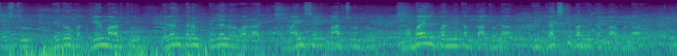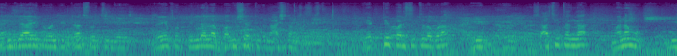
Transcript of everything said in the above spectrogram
చేస్తూ ఏదో ఒక గేమ్ ఆడుతూ నిరంతరం పిల్లలు వాళ్ళ మైండ్ సెట్ మార్చుకుంటూ మొబైల్ పరిమితం కాకుండా ఈ డ్రగ్స్కి పరిమితం కాకుండా గంజాయి ఇటువంటి డ్రగ్స్ వచ్చింది రేపు పిల్లల భవిష్యత్తుకు నాశనం చేస్తుంది ఎట్టి పరిస్థితుల్లో కూడా ఈ ఈ శాశ్వతంగా మనము ఈ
